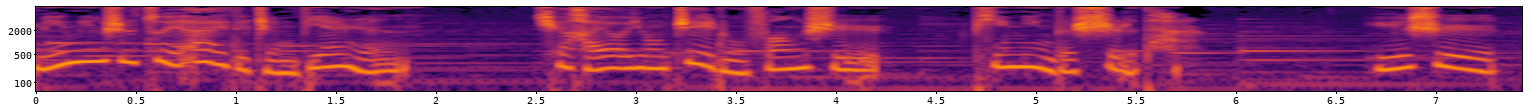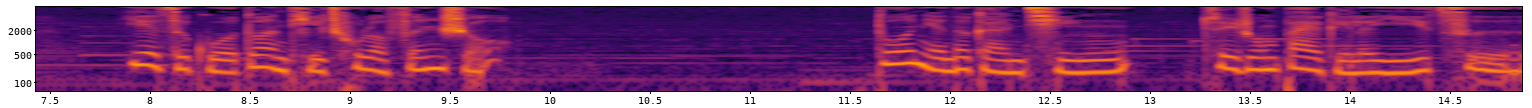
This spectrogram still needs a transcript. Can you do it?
明明是最爱的枕边人，却还要用这种方式拼命的试探。于是，叶子果断提出了分手。多年的感情，最终败给了一次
